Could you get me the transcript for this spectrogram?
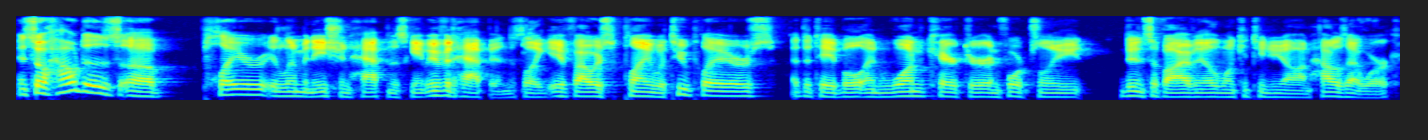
And so, how does uh, player elimination happen in this game? If it happens, like if I was playing with two players at the table and one character unfortunately didn't survive and the other one continued on, how does that work?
